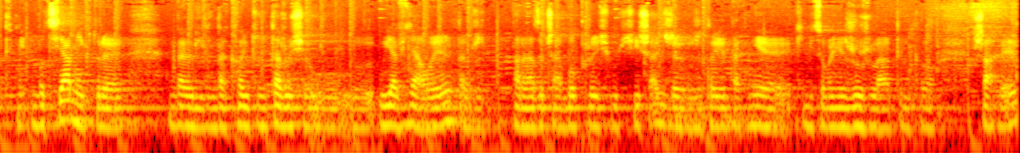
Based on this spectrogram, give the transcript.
y, tymi emocjami, które na, na korytarzu się u- ujawniały. Także parę razy trzeba było uciszać, że, że to jednak nie kibicowanie żużla, tylko szachy,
